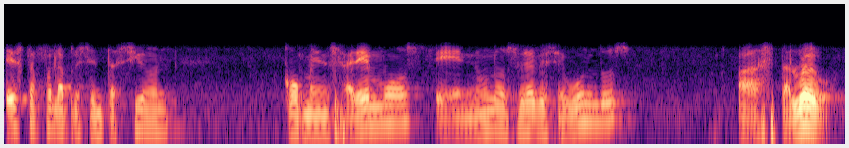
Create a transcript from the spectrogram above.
esta fue la presentación. Comenzaremos en unos breves segundos. Hasta luego.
